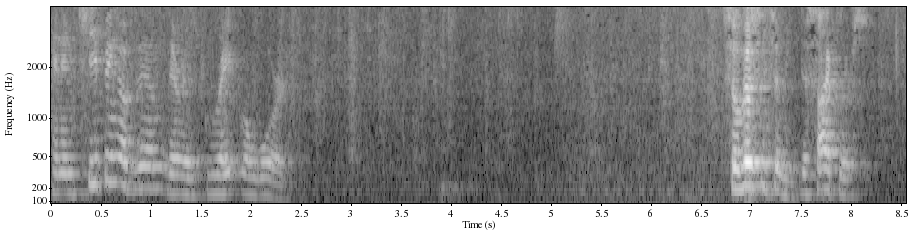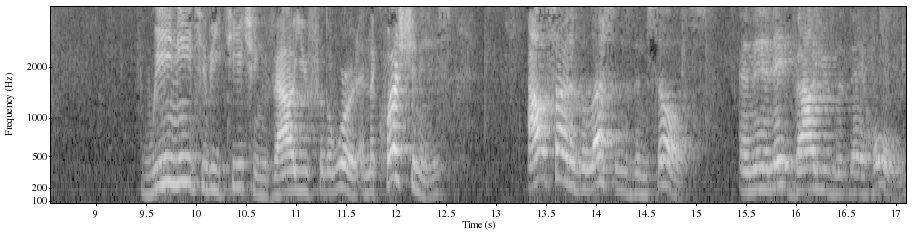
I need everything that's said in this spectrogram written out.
and in keeping of them there is great reward. So listen to me, disciples. We need to be teaching value for the word. And the question is outside of the lessons themselves and the innate value that they hold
